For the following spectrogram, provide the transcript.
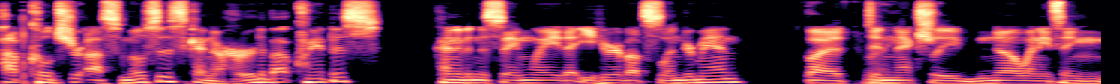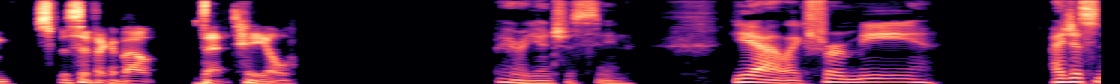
pop culture osmosis, kind of heard about Krampus, kind of in the same way that you hear about Slender Man, but right. didn't actually know anything specific about that tale. Very interesting. Yeah, like for me, I just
